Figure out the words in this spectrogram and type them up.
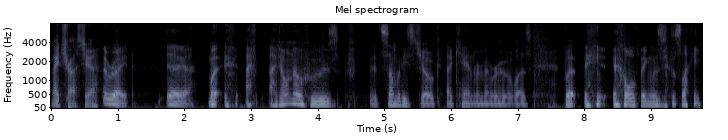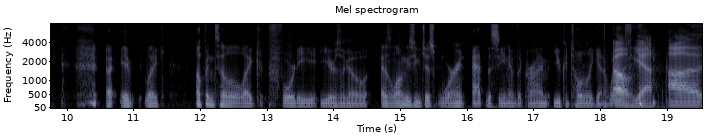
I trust you. Right. Yeah, yeah. But I, I don't know who's. It's somebody's joke. I can't remember who it was, but the whole thing was just like, uh, if like up until like 40 years ago, as long as you just weren't at the scene of the crime, you could totally get away. Oh with it. yeah, uh,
